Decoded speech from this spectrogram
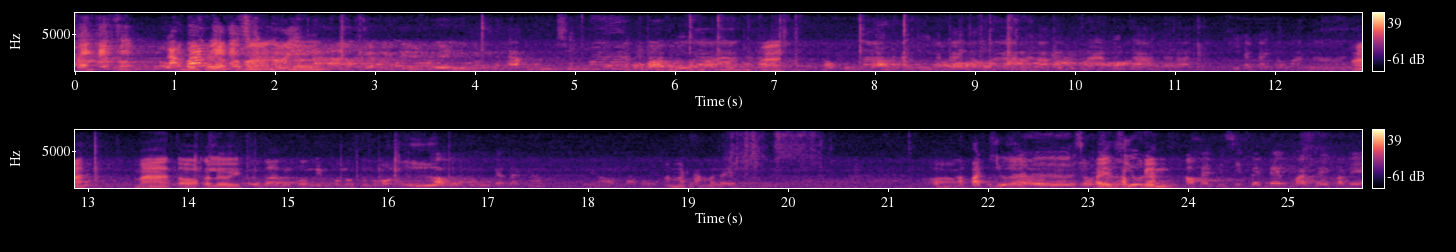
แต่งให้ชิดหลังบ้านแต่งให้ชิดหน่อยเดินนะคะคุณชิดมากนะคะสวัสดีจ้านะคะอะขอบคุณมากนะคะที่ทักทายเข้ามานะคะขอบคุณมากเลยจ้านะคะที่ทักทายเข้ามาหาอะมาต่อกันเลยเออว่าเป็นของเด่นของน้องต้นอ่อนเออขอบคุณกันนะคะเอามาทำอะไรเอาปัดคิ้วน่ะเออสองใครคิ้วทำเป็นน่ะเอาให้พี่ซิดไปแปรงฟันหน่อยค่ะแม่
